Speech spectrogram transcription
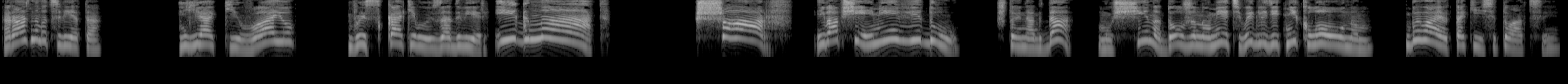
разного цвета. Я киваю, выскакиваю за дверь. Игнат! шарф! И вообще, имей в виду, что иногда мужчина должен уметь выглядеть не клоуном. Бывают такие ситуации.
